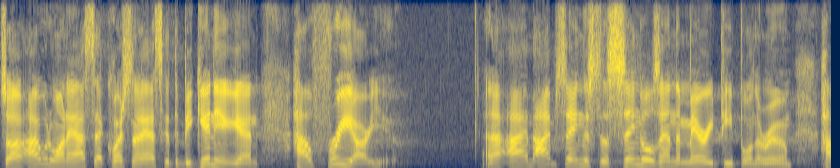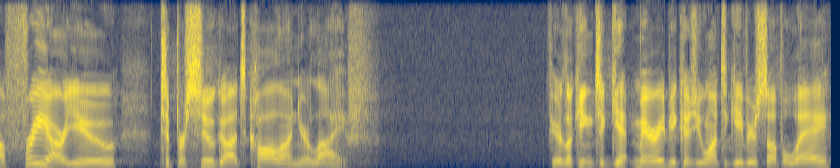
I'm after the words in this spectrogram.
So I would want to ask that question I asked at the beginning again: How free are you? And I, I'm, I'm saying this to the singles and the married people in the room. How free are you to pursue God's call on your life? If you're looking to get married because you want to give yourself away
